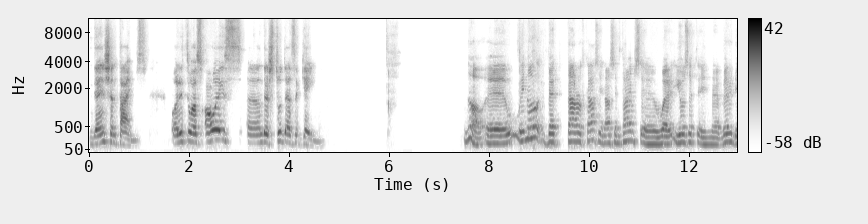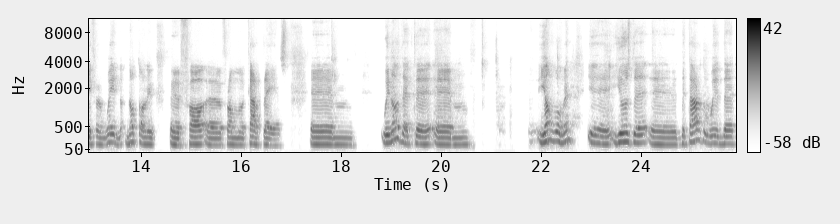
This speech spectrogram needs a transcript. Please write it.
in the ancient times, or it was always uh, understood as a game? No, uh, we know that tarot cards in ancient times uh, were used in a very different way, not only uh, for, uh, from card players. Um, we know that uh, um, young women uh, use the, uh, tarot with the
